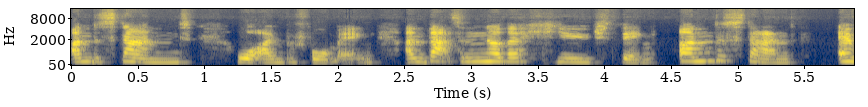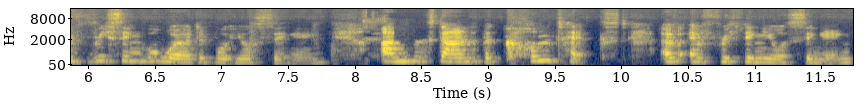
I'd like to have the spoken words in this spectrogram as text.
understand what I'm performing and that's another huge thing understand every single word of what you're singing, understand the context of everything you're singing,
